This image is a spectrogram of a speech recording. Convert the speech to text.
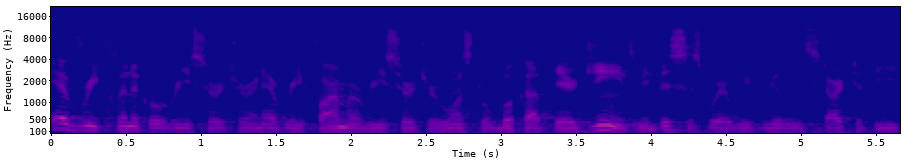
every clinical researcher and every pharma researcher who wants to look up their genes. I mean, this is where we'd really start to be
